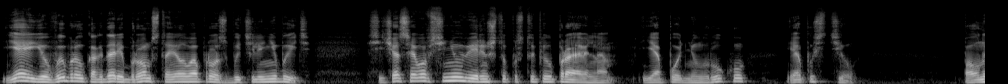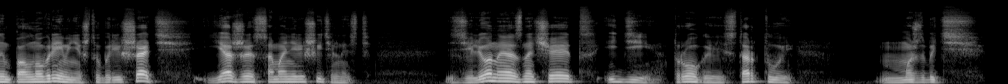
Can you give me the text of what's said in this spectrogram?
Я ее выбрал, когда ребром стоял вопрос, быть или не быть. Сейчас я вовсе не уверен, что поступил правильно. Я поднял руку и опустил. Полным-полно времени, чтобы решать, я же сама нерешительность. Зеленое означает «иди», «трогай», «стартуй». Может быть,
